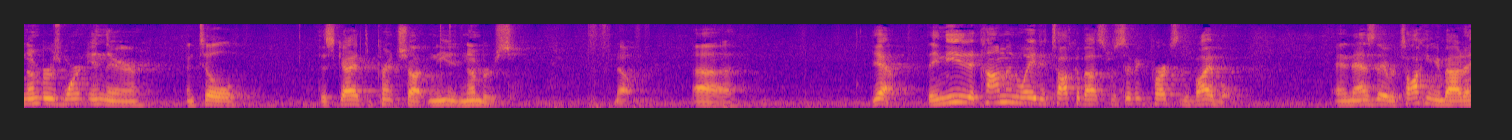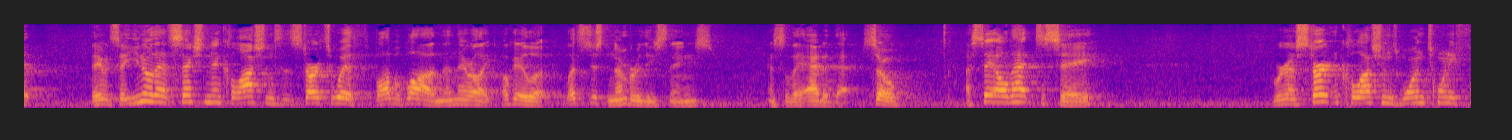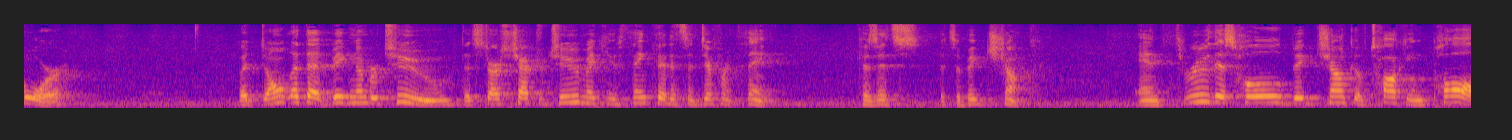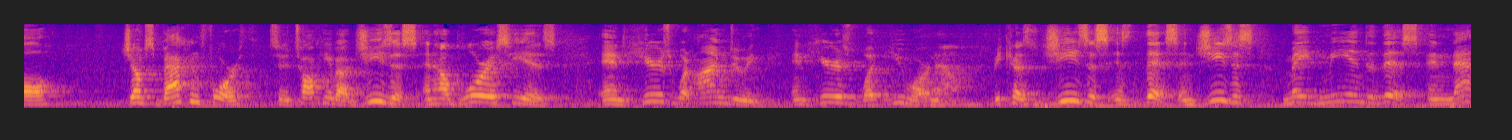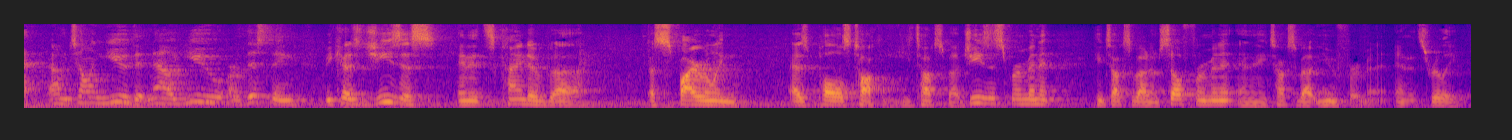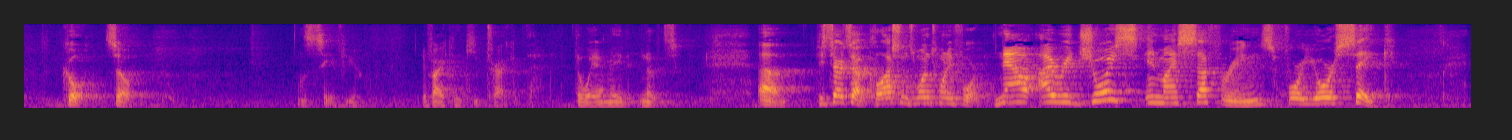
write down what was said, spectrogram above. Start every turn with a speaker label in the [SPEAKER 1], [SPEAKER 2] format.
[SPEAKER 1] numbers weren't in there until this guy at the print shop needed numbers. No. Uh, yeah, they needed a common way to talk about specific parts of the Bible. And as they were talking about it, they would say, you know, that section in Colossians that starts with blah, blah, blah. And then they were like, okay, look, let's just number these things. And so they added that. So I say all that to say, we're going to start in Colossians 1.24. But don't let that big number two that starts chapter two make you think that it's a different thing. Because it's, it's a big chunk. And through this whole big chunk of talking, Paul jumps back and forth to talking about Jesus and how glorious he is. And here's what I'm doing, and here's what you are now. Because Jesus is this, and Jesus made me into this, and that I'm telling you that now you are this thing because Jesus, and it's kind of uh, a spiraling as Paul's talking. He talks about Jesus for a minute, he talks about himself for a minute, and then he talks about you for a minute, and it's really cool. So, Let's see if you, if I can keep track of that the way I made notes. Um, he starts out Colossians 1:24. Now I rejoice in my sufferings for your sake,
